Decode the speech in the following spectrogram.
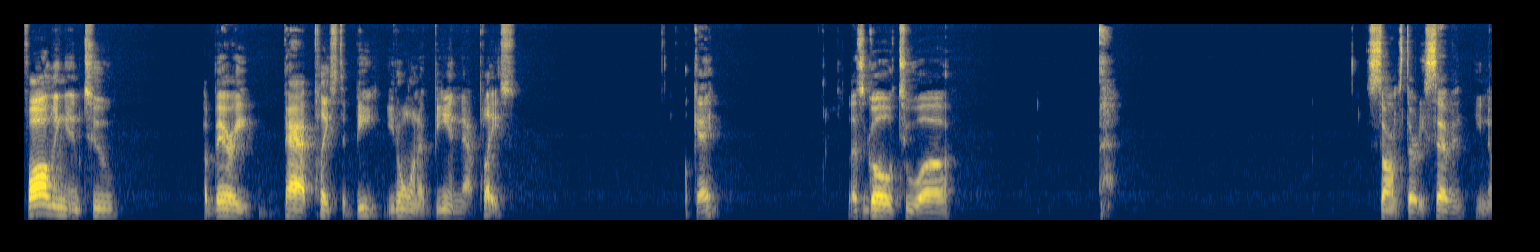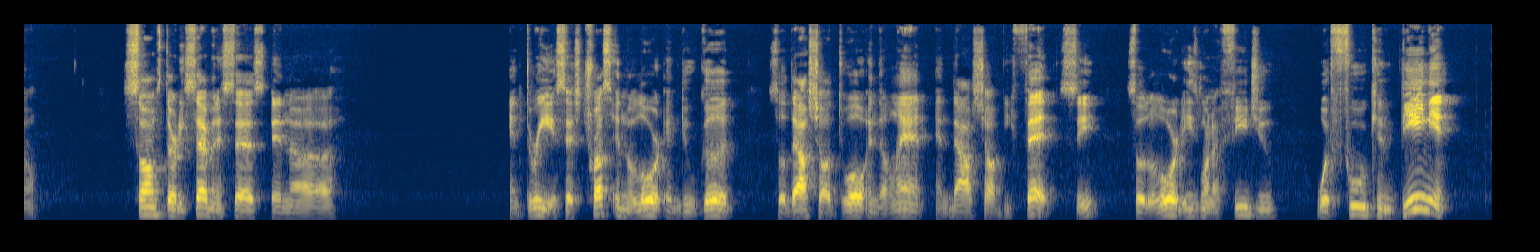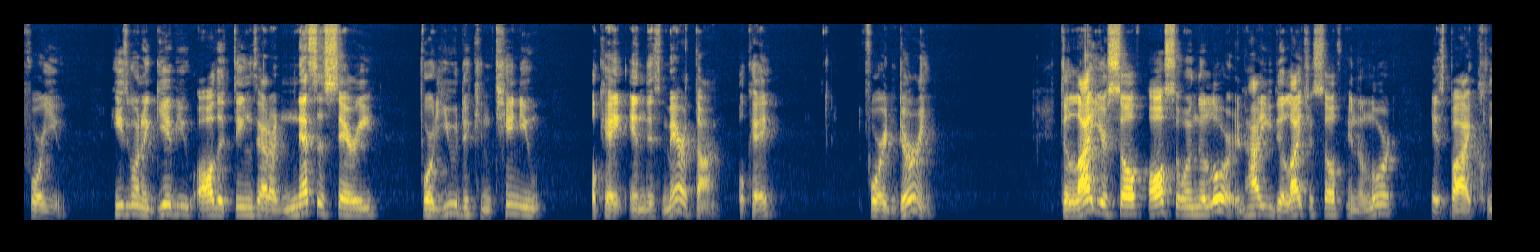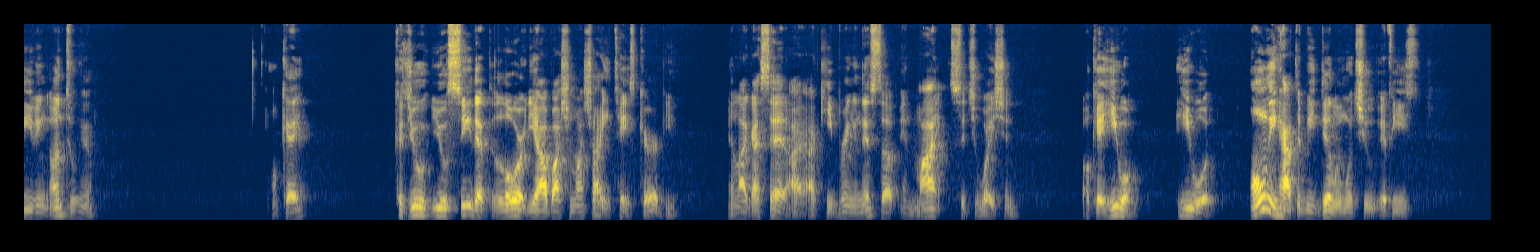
falling into a very bad place to be. You don't want to be in that place. Okay. Let's go to uh, Psalms 37. You know, Psalms 37. It says in uh, in three, it says, "Trust in the Lord and do good, so thou shalt dwell in the land, and thou shalt be fed." See, so the Lord, He's going to feed you with food convenient for you. He's going to give you all the things that are necessary for you to continue, okay, in this marathon, okay, for enduring. Delight yourself also in the Lord. And how do you delight yourself in the Lord? Is by cleaving unto Him. Okay? Because you, you'll see that the Lord, Yahweh He takes care of you. And like I said, I, I keep bringing this up in my situation. Okay, He will He will only have to be dealing with you if He's,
